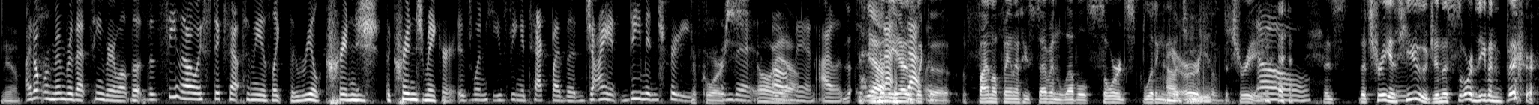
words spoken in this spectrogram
Portrayed. Yeah. I don't remember that scene very well. The the scene that always sticks out to me is like the real cringe. The cringe maker is when he's being attacked by the giant demon tree. Of course. The- Oh, oh, man, I was just yeah. That, he has like was- the Final Fantasy 7 level sword splitting the Oh, earth geez. of the tree. oh It's, the tree is huge and the sword's even bigger.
